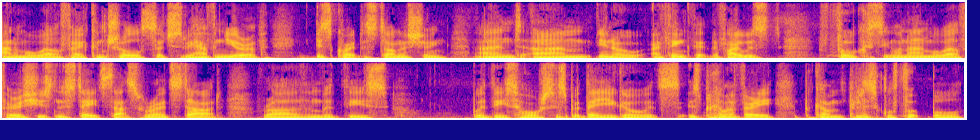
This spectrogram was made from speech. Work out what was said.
animal welfare controls such as we have in Europe is quite astonishing. And, um, you know, I think that if I was focusing on animal welfare issues in the States, that's where I'd start rather than with these with these horses. But there you go. It's it's become a very become political football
